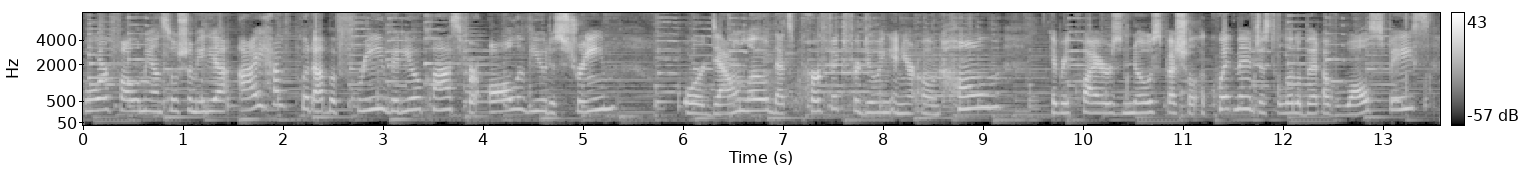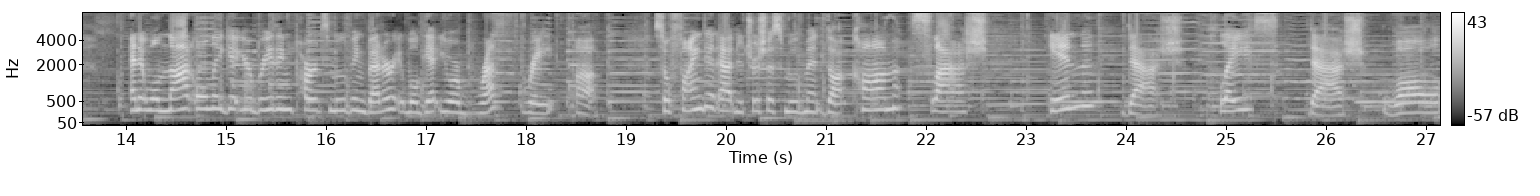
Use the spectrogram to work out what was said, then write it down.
or follow me on social media, I have put up a free video class for all of you to stream or download that's perfect for doing in your own home. It requires no special equipment, just a little bit of wall space. And it will not only get your breathing parts moving better, it will get your breath rate up. So find it at nutritiousmovement.com slash in dash place dash wall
